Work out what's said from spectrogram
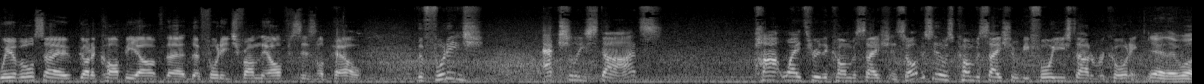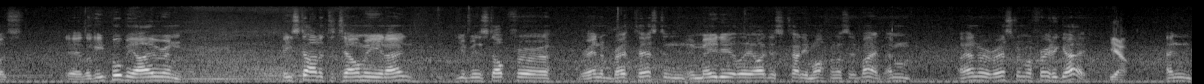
we have also got a copy of the the footage from the officer's lapel. The footage actually starts part-way through the conversation. So obviously there was conversation before you started recording. Yeah, there was. Yeah, look, he pulled me over and he started to tell me, you know, you've been stopped for a random breath test, and immediately I just cut him off and I said, mate, I'm, I'm under arrest or am I free to go? Yeah. And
